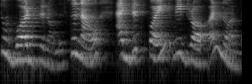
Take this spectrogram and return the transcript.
towards the normal. So now at this point, we draw a normal.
